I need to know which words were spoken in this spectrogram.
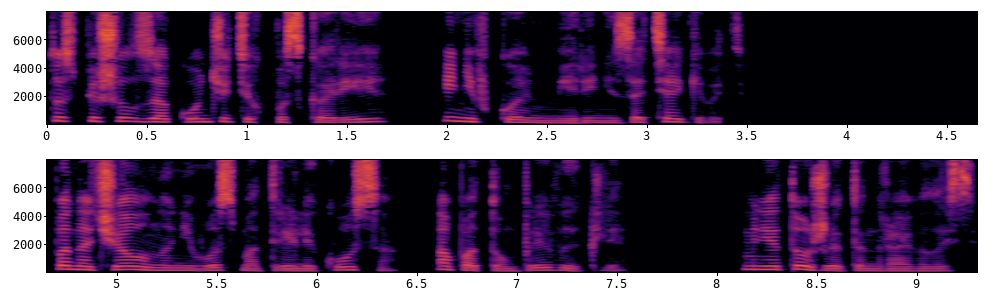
то спешил закончить их поскорее и ни в коем мере не затягивать. Поначалу на него смотрели косо, а потом привыкли. Мне тоже это нравилось.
